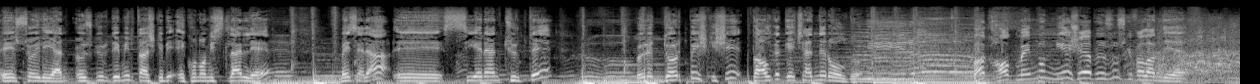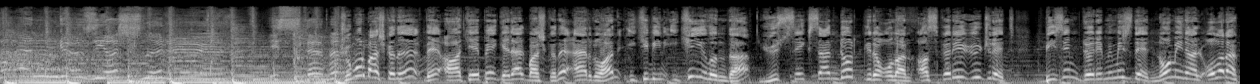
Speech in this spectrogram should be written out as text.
e, söyleyen Özgür Demirtaş gibi ekonomistlerle mesela e, CNN Türk'te böyle 4-5 kişi dalga geçenler oldu. Bak halk memnun niye şey yapıyorsunuz ki falan diye. Cumhurbaşkanı ve AKP Genel Başkanı Erdoğan 2002 yılında 184 lira olan asgari ücret bizim dönemimizde nominal olarak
